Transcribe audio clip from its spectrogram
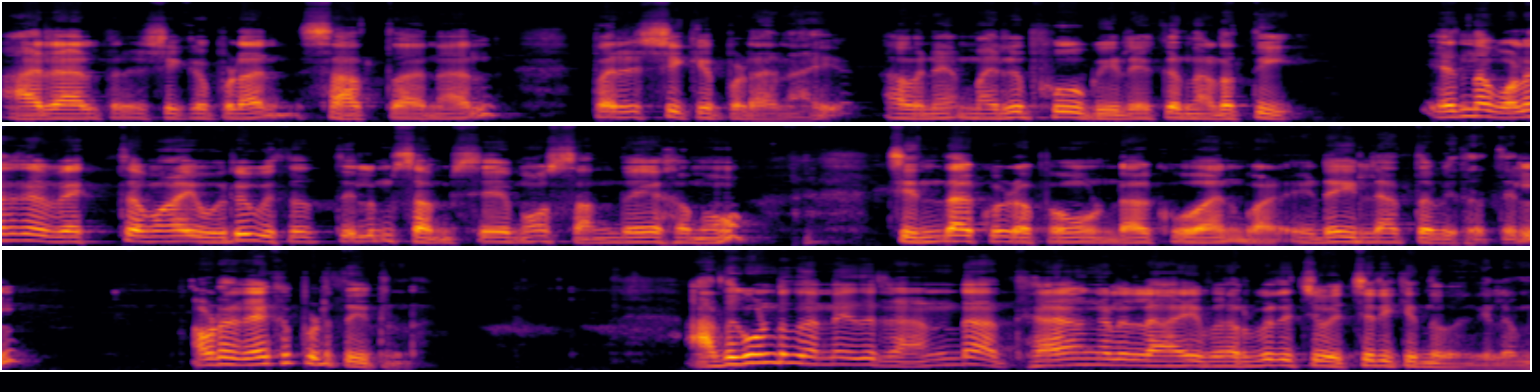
ആരാൽ പരീക്ഷിക്കപ്പെടാൻ? സാത്താനാൽ പരീക്ഷിക്കപ്പെടാനായി അവനെ മരുഭൂമിയിലേക്ക് നടത്തി. എന്ന വളരെ വ്യക്തമായ ഒരു വിധത്തിലും സംശയമോ സന്ദേഹമോ ചിന്താക്കുഴപ്പമോ ഉണ്ടാക്കുവാൻ ഇടയില്ലാത്ത വിധത്തിൽ അവിടെ രേഖപ്പെടുത്തിയിട്ടുണ്ട്. അതുകൊണ്ട് തന്നെ ഇത് രണ്ട് അധ്യായങ്ങളിലായി വേർതിരിച്ച് വച്ചിരിക്കുന്നുവെങ്കിലും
